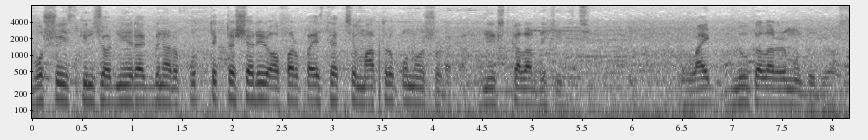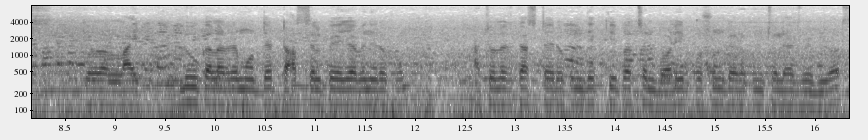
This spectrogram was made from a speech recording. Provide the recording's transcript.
অবশ্যই স্ক্রিনশট নিয়ে রাখবেন আর প্রত্যেকটা শাড়ির অফার প্রাইস থাকছে মাত্র পনেরোশো টাকা। নেক্সট কালার দেখিয়ে দিচ্ছি। লাইট ব্লু কালারের মধ্যে ভিউয়ার্স কেবল লাইট ব্লু কালারের মধ্যে টার্সেল পেয়ে যাবেন এরকম। আঁচলের কাজটা এরকম দেখতেই পাচ্ছেন বডির পোষণটা এরকম চলে আসবে ভিউয়ার্স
